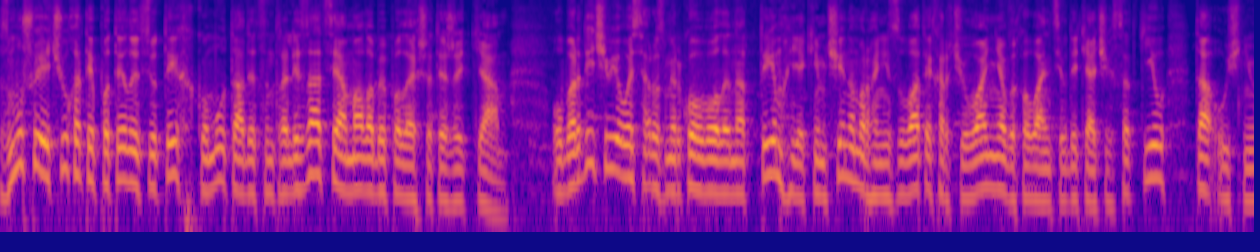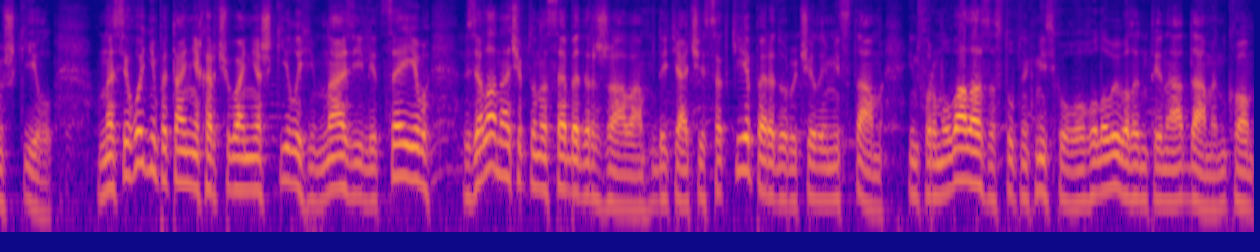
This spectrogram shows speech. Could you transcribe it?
змушує чухати потилицю тих, кому та децентралізація мала би полегшити життя. У Бердичеві ось розмірковували над тим, яким чином організувати харчування вихованців дитячих садків та учнів шкіл. На сьогодні питання харчування шкіл, гімназій, ліцеїв взяла начебто на себе держава. Дитячі садки передоручили містам, інформувала заступник міського голови Валентина Адаменко.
